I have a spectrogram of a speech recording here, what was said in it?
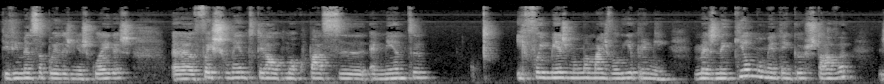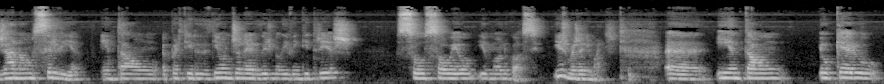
Tive imenso apoio das minhas colegas, uh, foi excelente ter algo que me ocupasse a mente e foi mesmo uma mais-valia para mim. Mas naquele momento em que eu estava, já não me servia. Então, a partir de dia 1 de janeiro de 2023, sou só eu e o meu negócio e os meus animais. Uh, e então eu quero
